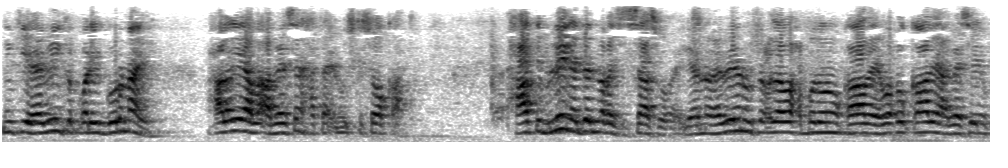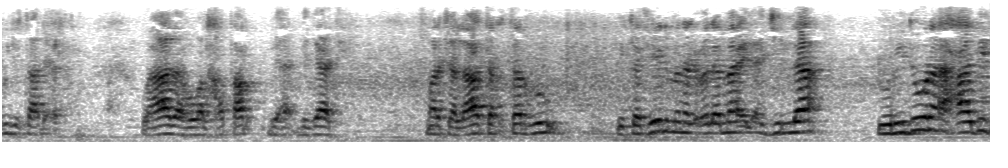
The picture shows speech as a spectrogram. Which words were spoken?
ninkii habeenka qori guranayo waxaa laga yaaba abeesan xataa inuu iska soo qaato xaatibu leyl haddaad maqaysi saas waay leanna habeenuu socdaa wax badan qaadaya waxuu qaadaya abeesa inay ku jirtaa dhici wa hada huwa alkhatar bidati marka laa taktaruu bikathiir min alculamaءi alajilaa yuriiduuna axaadiid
